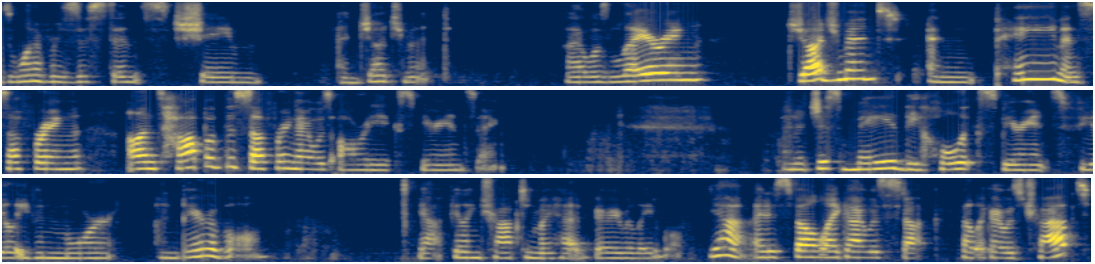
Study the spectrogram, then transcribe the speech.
Was one of resistance, shame, and judgment. I was layering judgment and pain and suffering on top of the suffering I was already experiencing. And it just made the whole experience feel even more unbearable. Yeah, feeling trapped in my head, very relatable. Yeah, I just felt like I was stuck, felt like I was trapped.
